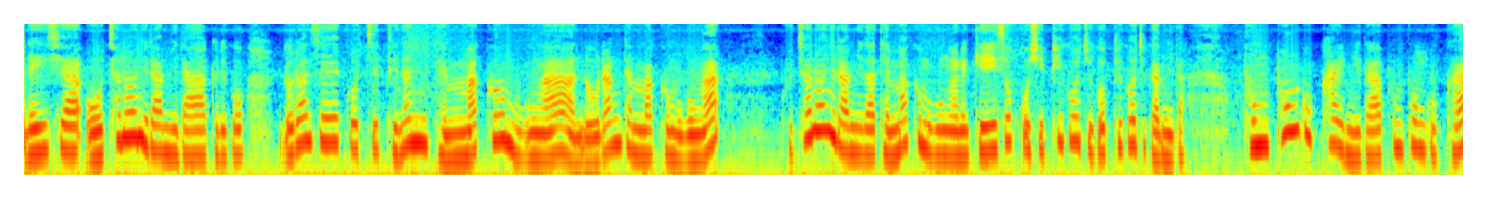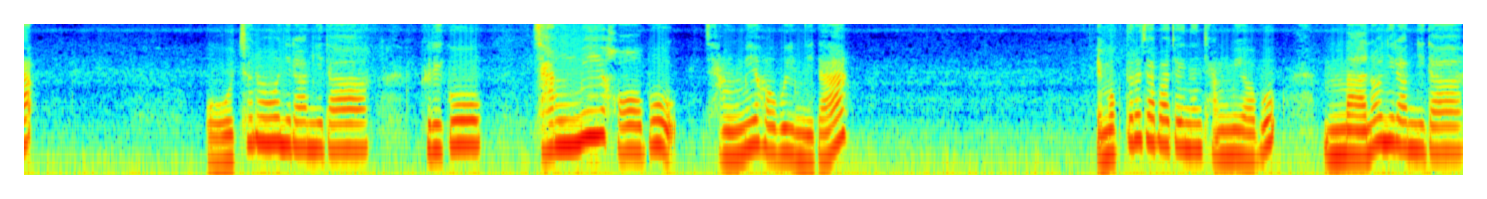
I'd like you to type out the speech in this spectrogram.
네이시아 5,000원이랍니다. 그리고 노란색 꽃이 피는 덴마크 무궁화 노랑 덴마크 무궁화 9,000원이랍니다. 덴마크 무궁화는 계속 꽃이 피고 지고 피고 지갑니다. 분퐁국화입니다. 분퐁국화 5,000원이랍니다. 그리고 장미허브 장미허브입니다. 에목들어 잡아져 있는 장미허브 만원이랍니다.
